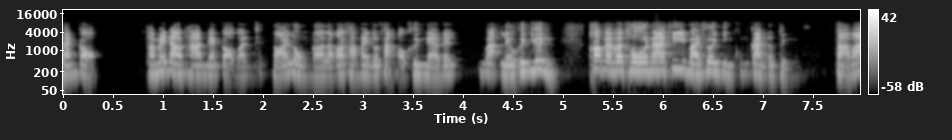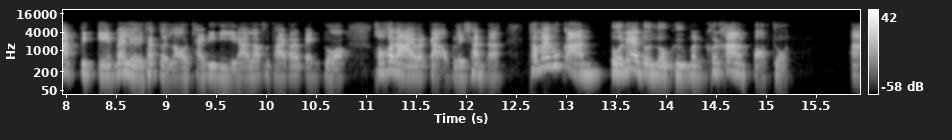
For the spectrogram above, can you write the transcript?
ยันเกาะ ทำให้ดาวไทม์ยันเกาะมันน้อยลงเนาะแล้วก็ทำให้รถถังเอาขึ้นแนวได้เร็วขึ้นขึ้น ข้อแบบประโทนะที่มาช่วยยิงคุ้มกันจนถึงสามารถปิดเกมได้เลย ถ้าเกิดเราใช้ดีๆนะ แล้วสุดท้ายก็จะเป็นตัวข้อขดายวันการ operation นะทำให้ผู้การตัวเนี้ยโดยรวมคือมันค่อนข้างตอบโจทย์ อ่า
